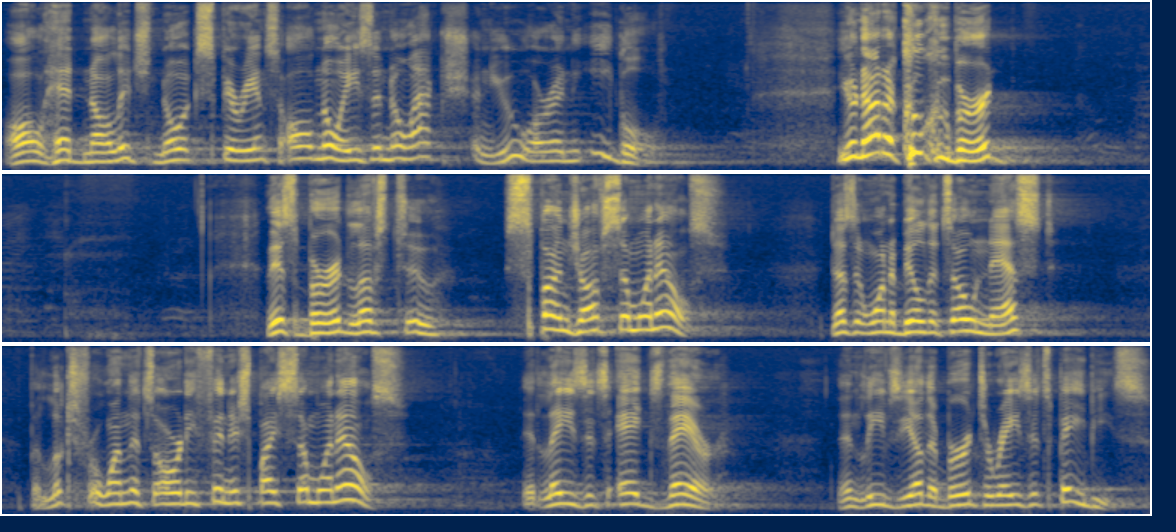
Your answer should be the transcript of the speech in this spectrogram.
All head knowledge, no experience, all noise and no action. You are an eagle. You're not a cuckoo bird. This bird loves to sponge off someone else, doesn't want to build its own nest but looks for one that's already finished by someone else. It lays its eggs there, then leaves the other bird to raise its babies.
